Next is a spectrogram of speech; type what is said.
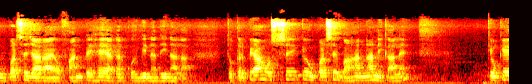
ऊपर से जा रहा है, उफान पे है, अगर कोई भी नदी नाला। तो कृपया उससे के ऊपर से बाहर ना निकालें, क्योंकि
